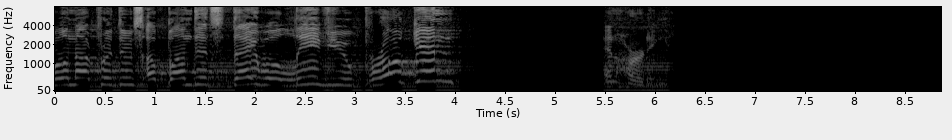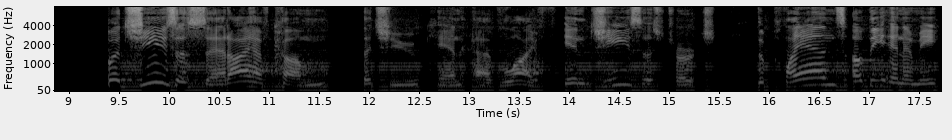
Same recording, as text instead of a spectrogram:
will not produce abundance, they will leave you broken and hurting. But Jesus said, I have come that you can have life. In Jesus, church, the plans of the enemy,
